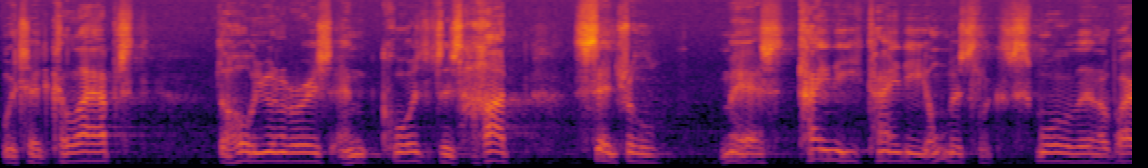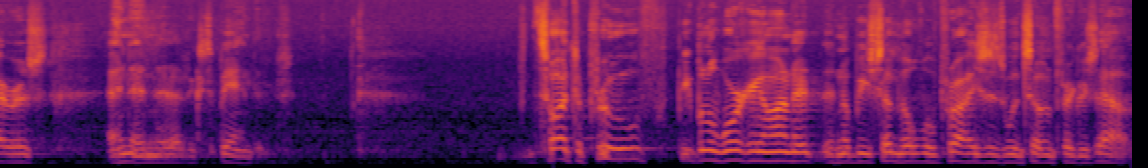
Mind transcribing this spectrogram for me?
which had collapsed the whole universe and caused this hot central mass, tiny, tiny, almost like smaller than a virus, and then it expanded. It's hard to prove. People are working on it, and there'll be some Nobel Prizes when someone figures out.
